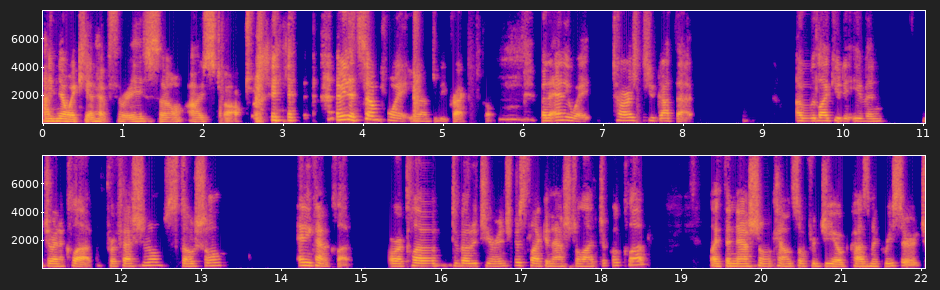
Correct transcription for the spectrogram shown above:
I know I can't have three, so I stopped. I mean, at some point you have to be practical. But anyway, Taurus, you got that. I would like you to even join a club, professional, social, any kind of club, or a club devoted to your interests, like an astrological club, like the National Council for Geocosmic Research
